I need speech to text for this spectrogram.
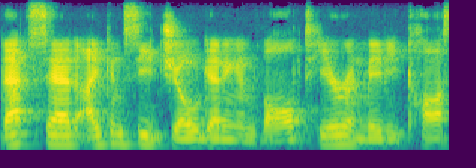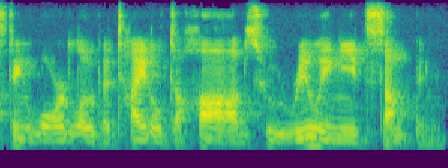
That said, I can see Joe getting involved here and maybe costing Wardlow the title to Hobbs, who really needs something.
